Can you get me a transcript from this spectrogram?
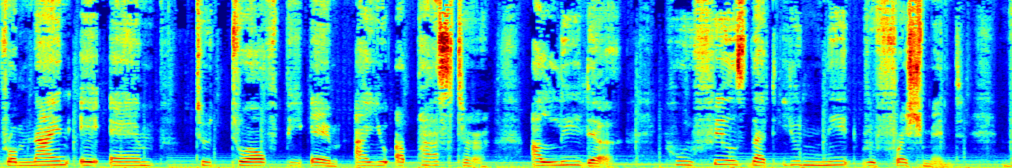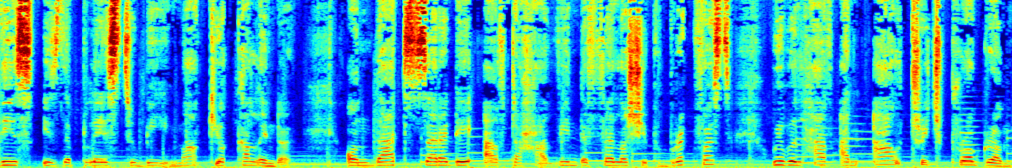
from 9 a.m to 12 p.m. Are you a pastor, a leader who feels that you need refreshment? This is the place to be. Mark your calendar. On that Saturday, after having the fellowship breakfast, we will have an outreach program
